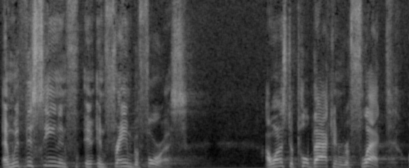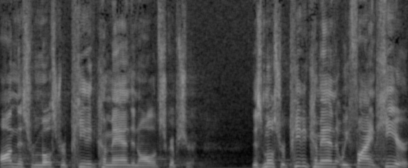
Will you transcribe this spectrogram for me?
And with this scene in, in frame before us, I want us to pull back and reflect on this most repeated command in all of Scripture. This most repeated command that we find here,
